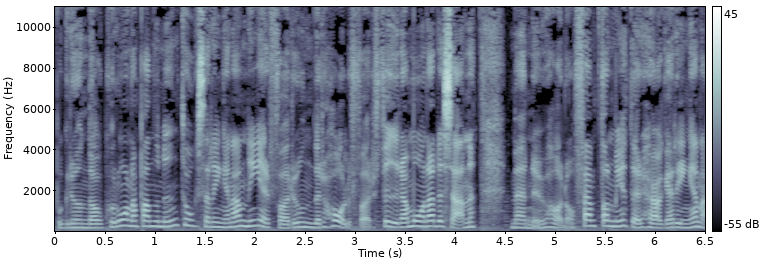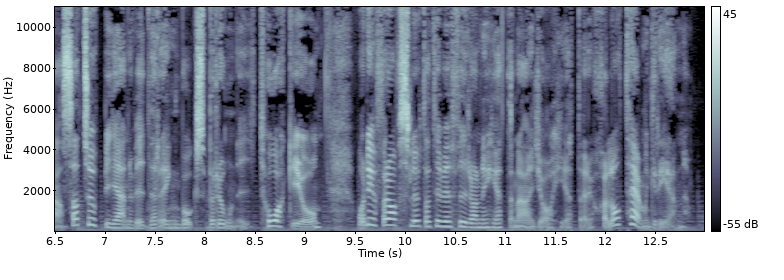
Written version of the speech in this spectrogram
På grund av coronapandemin togs ringarna ner för underhåll för fyra månader sedan. Men nu har de 15 meter höga ringarna satts upp igen vid Regnbågsbron i Tokyo. Och det får avsluta TV4-nyheterna. Jag heter Charlotte Hemgren.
